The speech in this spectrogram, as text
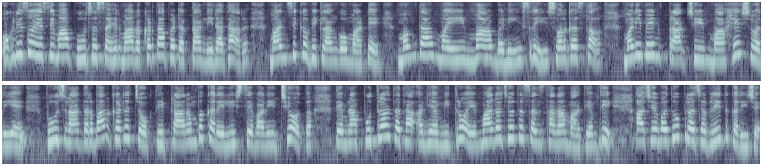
ઓગણીસો એસીમાં ભુજ શહેરમાં રખડતા ભટકતા નિરાધાર માનસિક વિકલાંગો માટે મમતામયી માં બની શ્રી સ્વર્ગસ્થ મણિબેન પ્રાગજી માહેશ્વરીએ ભુજના દરબારગઢ ચોકથી પ્રારંભ કરેલી સેવાની જ્યોત તેમના પુત્ર તથા અન્ય મિત્રોએ માનવજ્યોત સંસ્થાના માધ્યમથી આજે વધુ પ્રજ્વલિત કરી છે.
